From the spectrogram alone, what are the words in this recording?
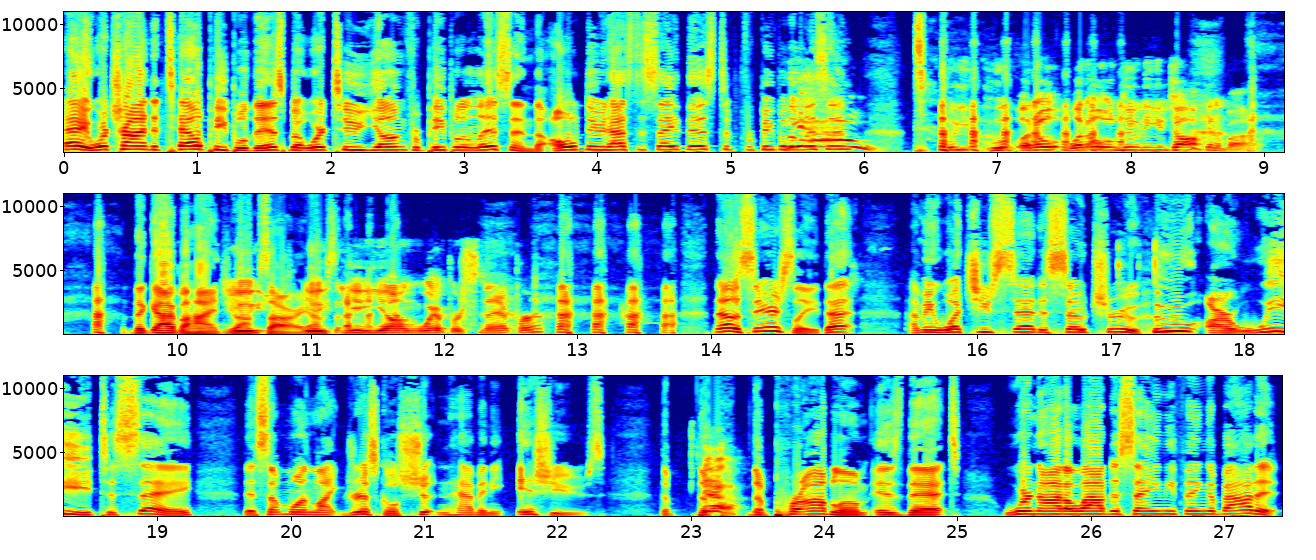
Hey, we're trying to tell people this, but we're too young for people to listen. The old dude has to say this to, for people to Yo! listen. who, who, what old what old dude are you talking about? the guy behind you. you I'm sorry. You, I'm sorry. you young whippersnapper. no, seriously. That I mean, what you said is so true. Who are we to say that someone like Driscoll shouldn't have any issues? The the, yeah. the problem is that we're not allowed to say anything about it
